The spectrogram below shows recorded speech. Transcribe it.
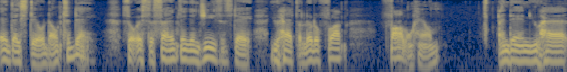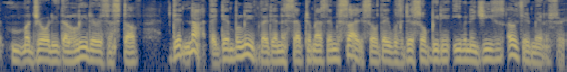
And they still don't today. So it's the same thing in Jesus' day. You had the little flock follow him. And then you had majority the leaders and stuff did not. They didn't believe. They didn't accept him as their Messiah. So they was disobedient even in Jesus' earthly ministry.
